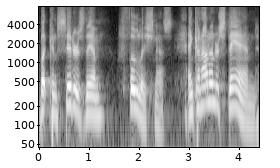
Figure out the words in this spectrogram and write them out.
but considers them foolishness and cannot understand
